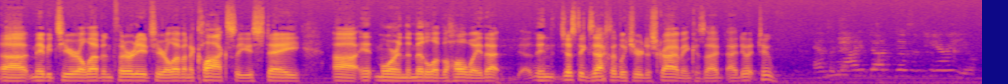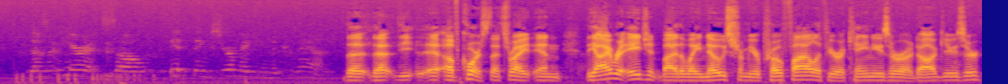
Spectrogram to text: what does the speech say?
uh, maybe to your 11:30 to your 11 o'clock, so you stay uh, more in the middle of the hallway. That just exactly what you're describing because I, I do it too. And the guide dog doesn't hear you, doesn't hear it, so it thinks you're making the command. The, the, uh, of course, that's right. And the Aira agent, by the way, knows from your profile if you're a cane user or a dog user,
